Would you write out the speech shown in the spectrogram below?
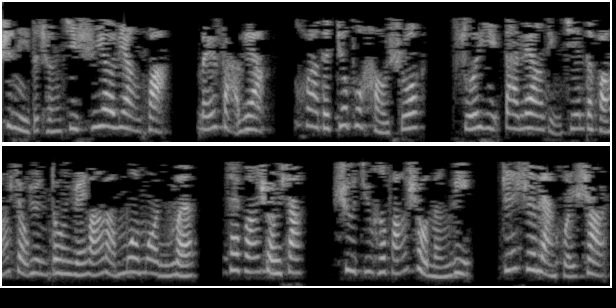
是你的成绩需要量化，没法量化的就不好说。所以大量顶尖的防守运动员往往默默无闻。在防守上，数据和防守能力真是两回事儿。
